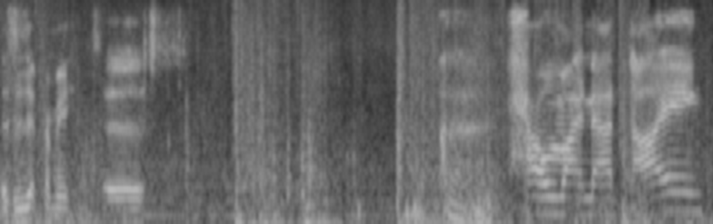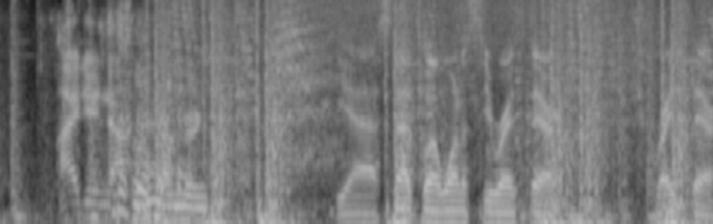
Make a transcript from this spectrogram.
This is it for me. how am I not dying? I do not. Yes, that's what I want to see right there. Right there.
